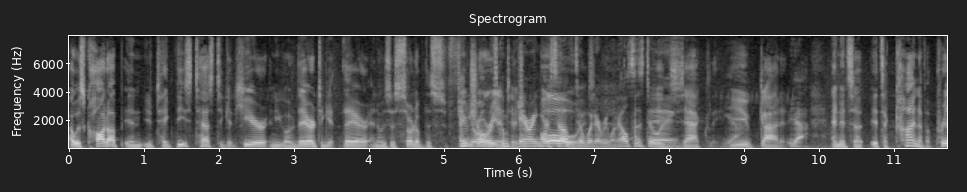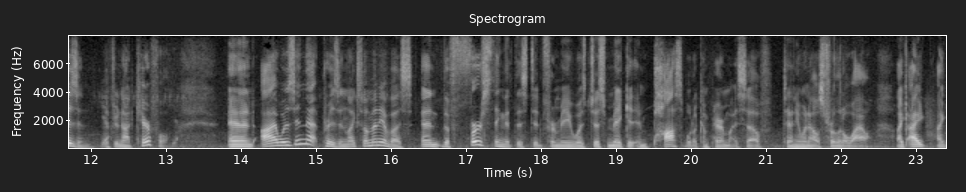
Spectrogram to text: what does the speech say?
I was caught up in you take these tests to get here and you go there to get there, and it was just sort of this future and you're always orientation. comparing yourself to what everyone else is doing. Exactly. Yeah. You got it. Yeah. And it's a it's a kind of a prison Yeah. if you're not careful. Yeah. And I was in that prison like so many of us. And the first thing that this did for me was just make it impossible to compare myself to anyone else for a little while. Like I, I,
